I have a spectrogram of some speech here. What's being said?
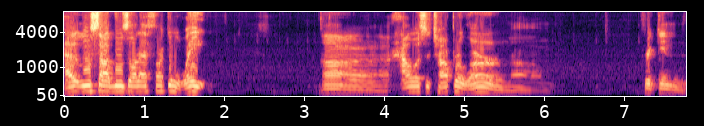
how did Usopp lose all that fucking weight? Uh, how was the Chopper learn? Um, freaking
